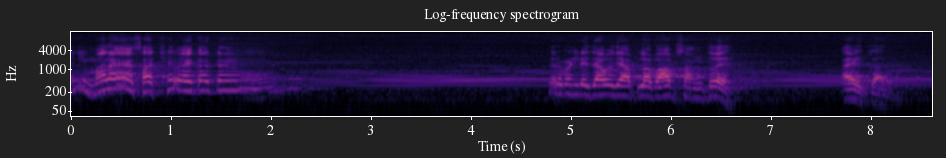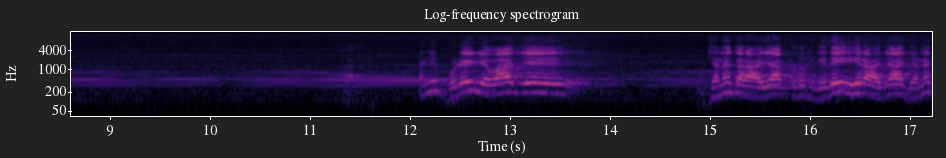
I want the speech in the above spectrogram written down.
आणि मला या सातशे बायका तर म्हणले जाऊ दे आपला बाप सांगतोय. ऐका. आणि पुढे जेव्हा जे जनक राजाकडून विदेही राजा जनक.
